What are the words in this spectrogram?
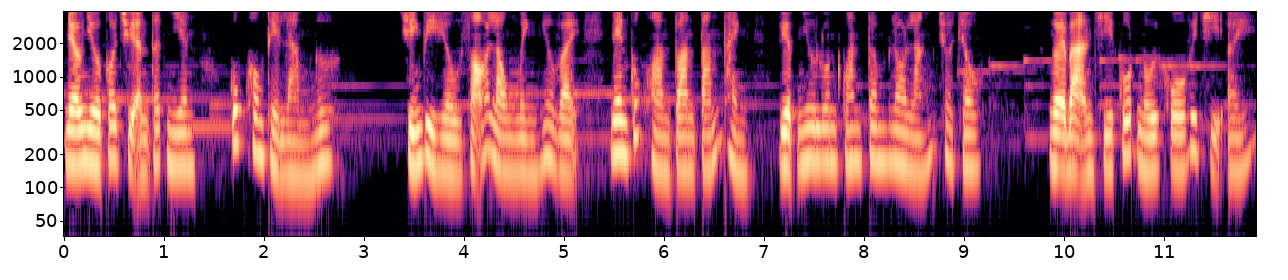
Nếu như có chuyện tất nhiên, Cúc không thể làm ngơ. Chính vì hiểu rõ lòng mình như vậy nên Cúc hoàn toàn tán thành việc Như luôn quan tâm lo lắng cho Châu. Người bạn chí cốt nối khố với chị ấy.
